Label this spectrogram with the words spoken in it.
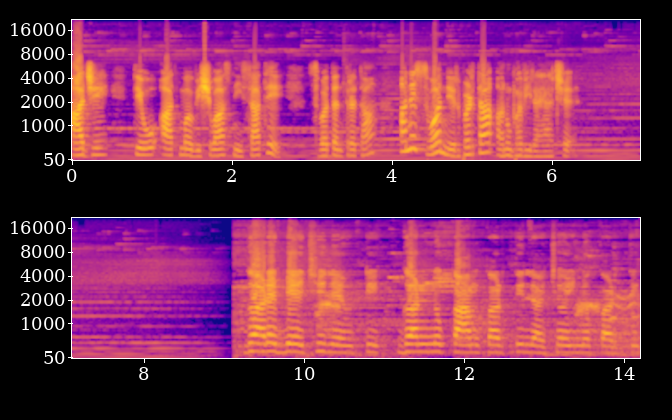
આજે તેઓ આત્મવિશ્વાસની સાથે સ્વતંત્રતા અને સ્વનિર્ભરતા અનુભવી રહ્યા છે. ઘરે બેસી લેવતી ઘરનું કામ કરતી, રસોઈનું કરતી.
